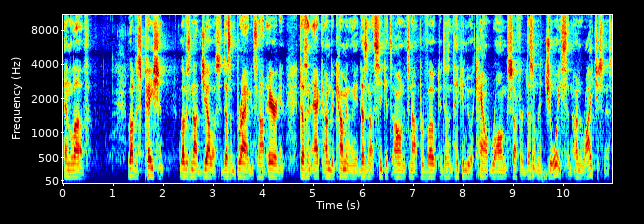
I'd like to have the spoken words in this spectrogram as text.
and love? Love is patient. Love is not jealous. It doesn't brag. It's not arrogant. It doesn't act unbecomingly. It does not seek its own. It's not provoked. It doesn't take into account wrong suffered. It doesn't rejoice in unrighteousness,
